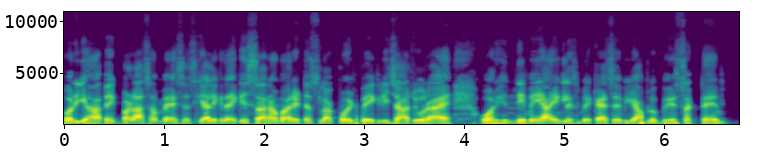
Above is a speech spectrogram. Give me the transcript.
और यहाँ पे एक बड़ा सा मैसेज क्या लिखना है कि, सर, हमारे दस लाख पॉइंट पे एक रिचार्ज हो रहा है, और हिंदी में या इंग्लिश में कैसे भी आप लोग भेज सकते हैं।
